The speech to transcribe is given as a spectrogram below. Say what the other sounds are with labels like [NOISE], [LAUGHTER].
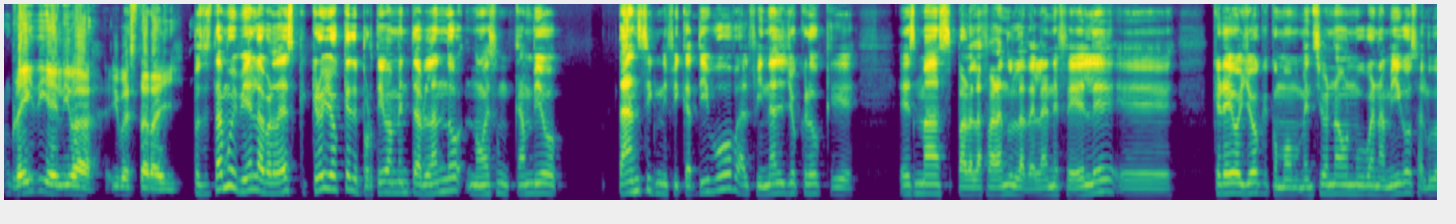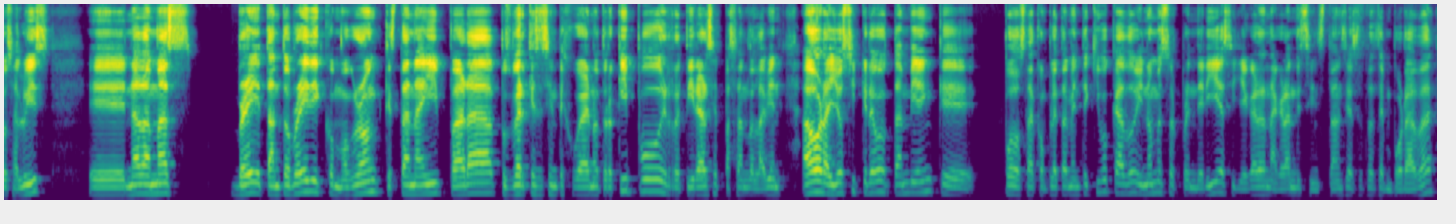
Brady, él iba, iba a estar ahí. Pues está muy bien, la verdad es que creo yo que deportivamente hablando no es un cambio tan significativo. Al final yo creo que es más para la farándula de la NFL. Eh, creo yo que como menciona un muy buen amigo, saludos a Luis, eh, nada más tanto Brady como Gronk que están ahí para pues, ver qué se siente jugar en otro equipo y retirarse pasándola bien. Ahora, yo sí creo también que puedo estar completamente equivocado y no me sorprendería si llegaran a grandes instancias esta temporada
